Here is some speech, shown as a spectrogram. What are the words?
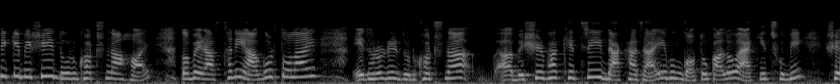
থেকে বেশি দুর্ঘটনা হয়। তবে রাজধানী আগরতলায় এ ধরনের দুর্ঘটনা বেশিরভাগ ক্ষেত্রেই দেখা যায় এবং গতকালও একই ছবি সে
